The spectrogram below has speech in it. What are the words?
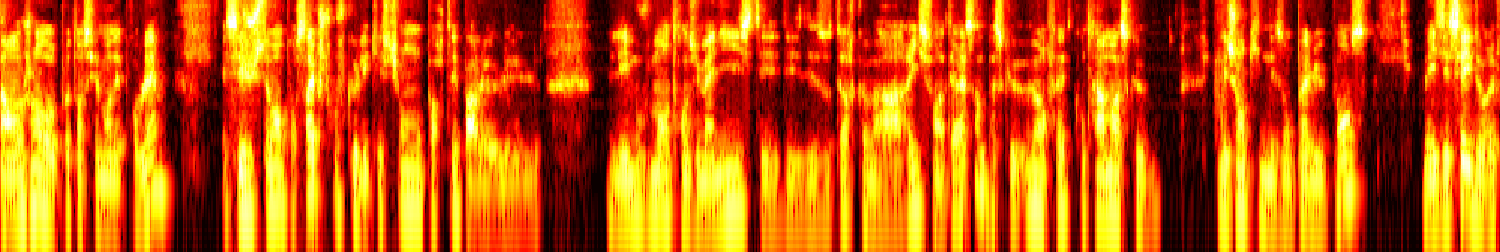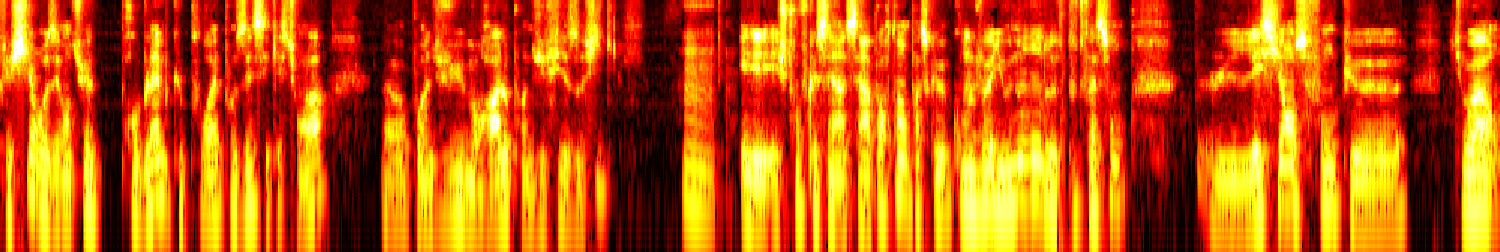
engendre potentiellement des problèmes. Et c'est justement pour ça que je trouve que les questions portées par le, les mouvements transhumanistes et des, auteurs comme Harari sont intéressantes, parce que eux, en fait, contrairement à ce que les gens qui ne les ont pas lus pensent, bah, ils essayent de réfléchir aux éventuels problèmes que pourraient poser ces questions-là, euh, au point de vue moral, au point de vue philosophique. Hmm. Et, et, je trouve que c'est, important, parce que qu'on le veuille ou non, de toute façon, les sciences font que tu vois,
